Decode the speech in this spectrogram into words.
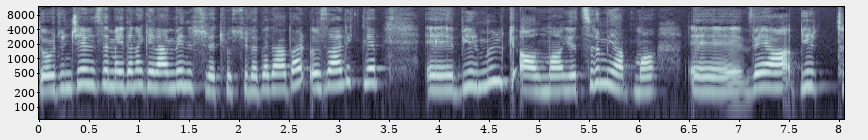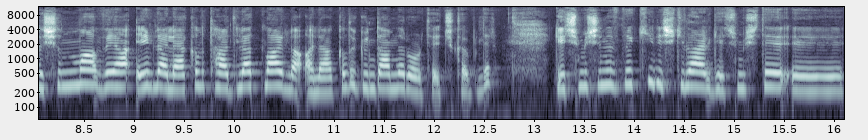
Dördüncü evinizde meydana gelen Venüs Retrosu ile beraber özellikle e, bir mülk alma, yatırım yapma e, veya bir taşınma veya evle alakalı tadilatlarla alakalı gündemler ortaya çıkabilir. Geçmişinizdeki ilişkiler, geçmişte... E,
